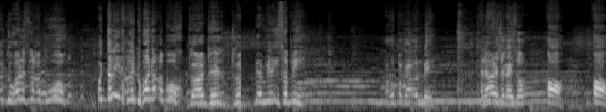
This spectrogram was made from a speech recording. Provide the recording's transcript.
Duha na sila kabuok. Pagdali na kay duha na kabuok. God, God. Biyan bilang isa, be. Ako pagkaon, be. Ano na siya, guys, oh? Oh, oh.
